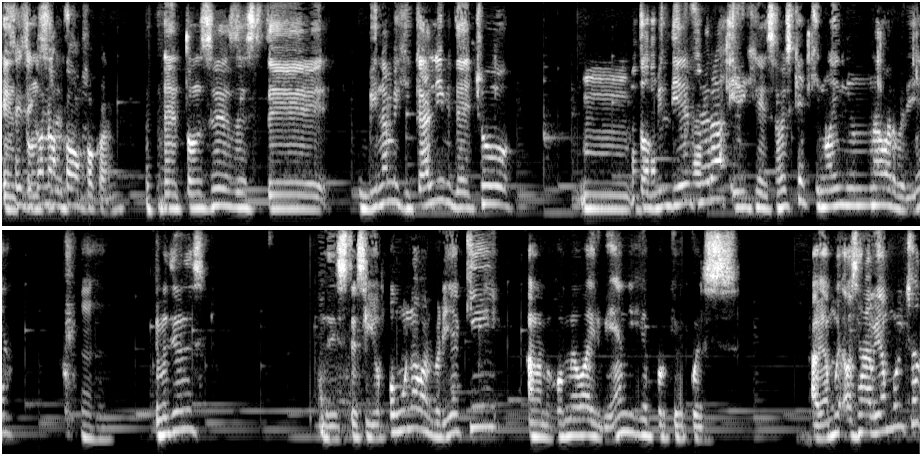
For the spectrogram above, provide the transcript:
Entonces, sí, sí, conozco un poco. Entonces, este, vine a Mexicali, de hecho, 2010 mm, era, y dije, ¿sabes qué? Aquí no hay ni una barbería. ¿Qué me entiendes? Este, si yo pongo una barbería aquí, a lo mejor me va a ir bien, dije, porque pues había, o sea, había muchas,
